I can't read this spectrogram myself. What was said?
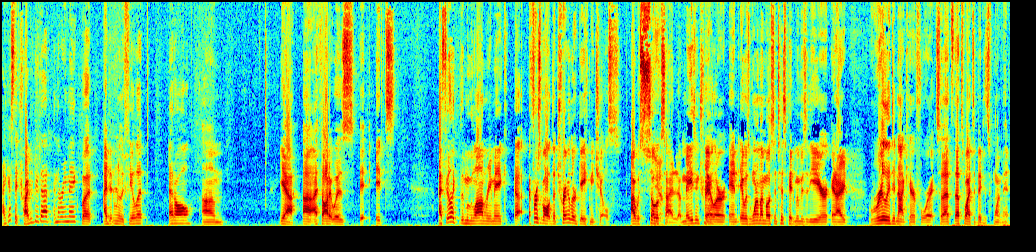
I guess they tried to do that in the remake, but I didn't really feel it at all. Um, yeah, uh, I thought it was. It, it's. I feel like the Mulan remake. Uh, first of all, the trailer gave me chills. I was so Yeah. excited. Amazing trailer, and it was one of my most anticipated movies of the year, and I really did not care for it. So that's that's why it's a big disappointment.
